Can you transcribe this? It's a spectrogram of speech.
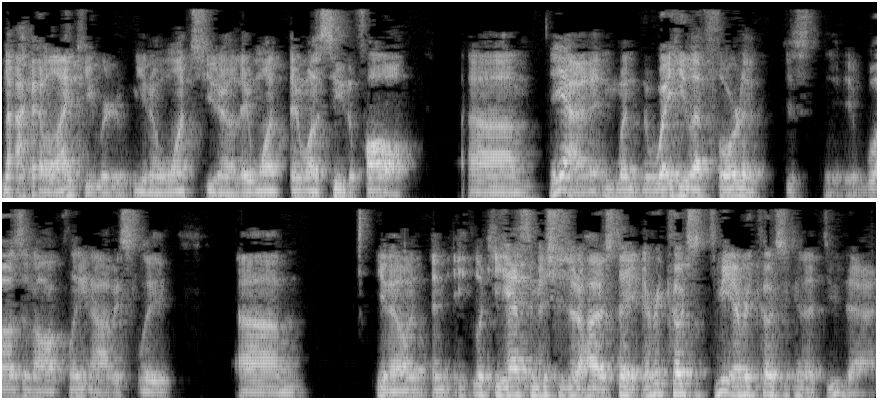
not going to like you or, you know, once, you know, they want, they want to see the fall. Um, yeah. And when the way he left Florida, just, it wasn't all clean, obviously. Um, you know, and, and look, he had some issues at Ohio State. Every coach, to me, every coach is going to do that,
